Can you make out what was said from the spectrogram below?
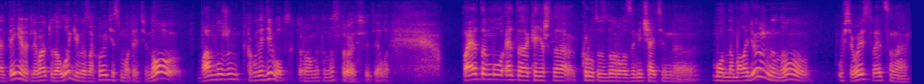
контейнер отливает туда логи, вы заходите, смотрите. Но вам нужен какой-то DevOps, который вам это настроит все дело. Поэтому это, конечно, круто, здорово, замечательно, модно, молодежно, но у всего есть своя цена.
